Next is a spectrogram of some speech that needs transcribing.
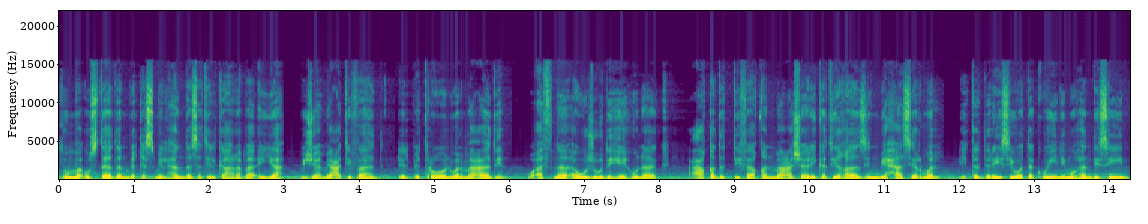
ثم أستاذا بقسم الهندسة الكهربائية بجامعة فهد للبترول والمعادن وأثناء وجوده هناك عقد اتفاقا مع شركة غاز بحاسرمل لتدريس وتكوين مهندسين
